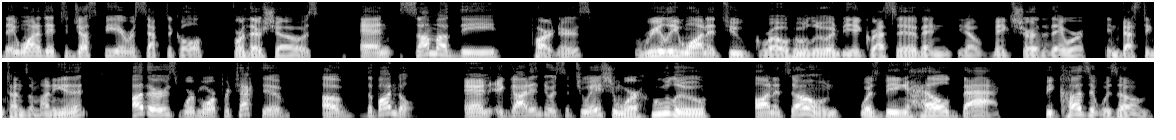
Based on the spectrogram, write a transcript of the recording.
They wanted it to just be a receptacle for their shows. And some of the partners really wanted to grow Hulu and be aggressive and, you know, make sure that they were investing tons of money in it. Others were more protective of the bundle. And it got into a situation where Hulu on its own was being held back because it was owned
